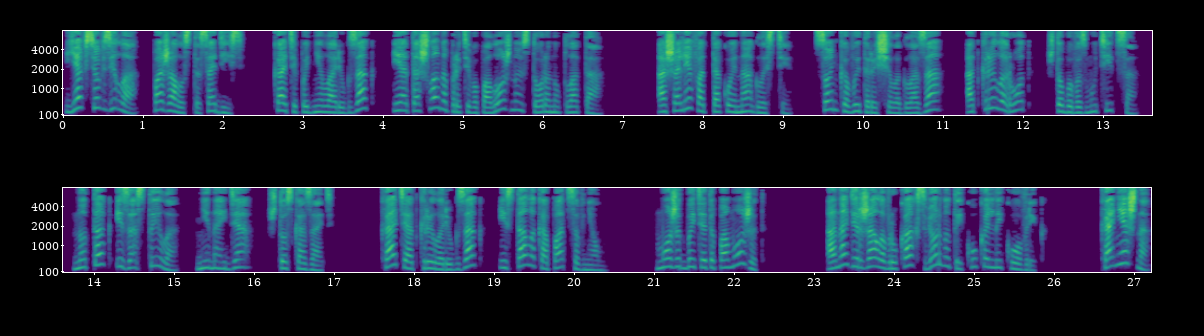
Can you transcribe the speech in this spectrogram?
Я все взяла, пожалуйста, садись. Катя подняла рюкзак и отошла на противоположную сторону плота. Ошалев от такой наглости, Сонька вытаращила глаза, открыла рот, чтобы возмутиться, но так и застыла, не найдя, что сказать. Катя открыла рюкзак и стала копаться в нем. Может быть, это поможет? Она держала в руках свернутый кукольный коврик. Конечно,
